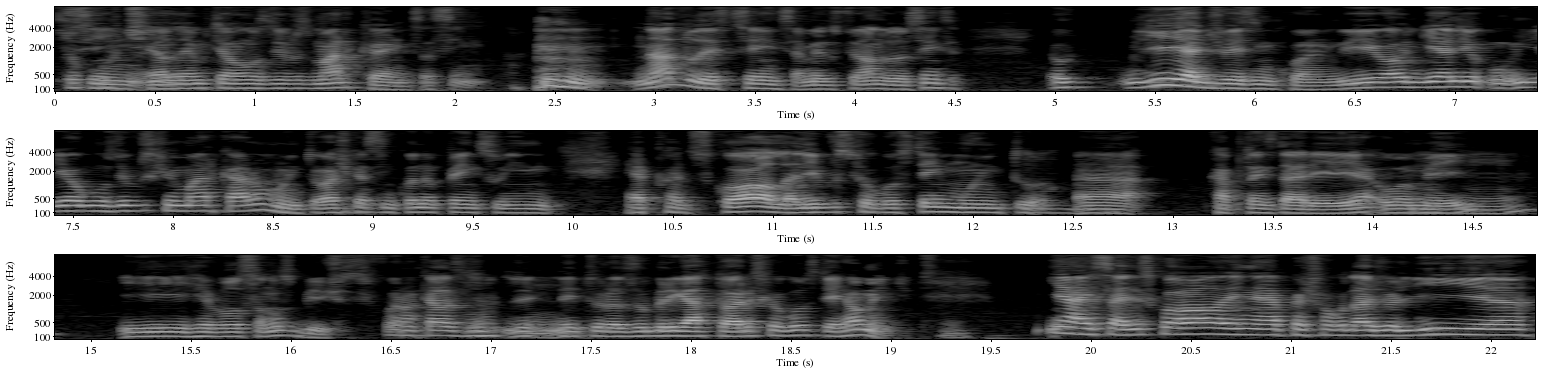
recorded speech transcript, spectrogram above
que Sim, eu curti? eu lembro que tem alguns livros marcantes, assim. Na adolescência, mesmo no final da adolescência, eu lia de vez em quando. E eu lia, lia, lia, alguns livros que me marcaram muito. Eu acho que, assim, quando eu penso em época de escola, livros que eu gostei muito, uhum. uh, Capitães da Areia, eu amei, uhum. e Revolução dos Bichos. Foram aquelas uhum. leituras obrigatórias que eu gostei, realmente. Sim. E aí saí da escola, e na época de faculdade eu lia,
